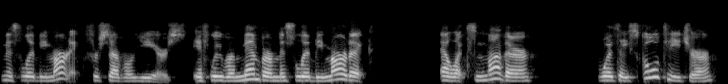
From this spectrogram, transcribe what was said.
Miss Libby Murdaugh for several years. If we remember, Miss Libby Murdaugh, Ellick's mother, was a school teacher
